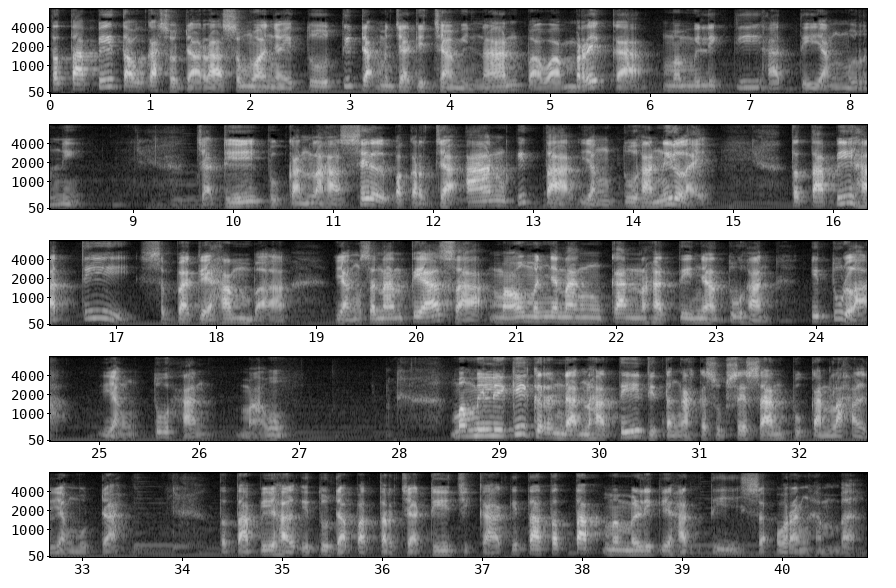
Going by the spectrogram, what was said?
Tetapi tahukah saudara, semuanya itu tidak menjadi jaminan bahwa mereka memiliki hati yang murni. Jadi, bukanlah hasil pekerjaan kita yang Tuhan nilai, tetapi hati sebagai hamba yang senantiasa mau menyenangkan hatinya Tuhan, itulah yang Tuhan mau. Memiliki kerendahan hati di tengah kesuksesan bukanlah hal yang mudah, tetapi hal itu dapat terjadi jika kita tetap memiliki hati seorang hamba.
